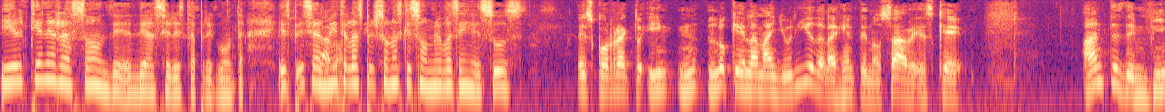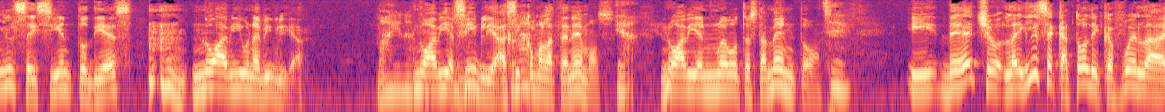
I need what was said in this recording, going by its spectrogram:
Y él tiene razón de, de hacer esta pregunta, especialmente Claro. las personas que son nuevas en Jesús. Es correcto. Y lo que la mayoría de la gente no sabe es que antes de 1610 no había una Biblia. Imagínate. No había Sí, Biblia así claro. como la tenemos. No había un Nuevo Testamento. Sí, Y de hecho, la Iglesia Católica fue la,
